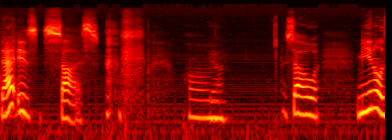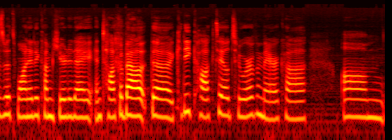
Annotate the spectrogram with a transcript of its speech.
That is sus. um so me and Elizabeth wanted to come here today and talk about the Kitty Cocktail Tour of America. Um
